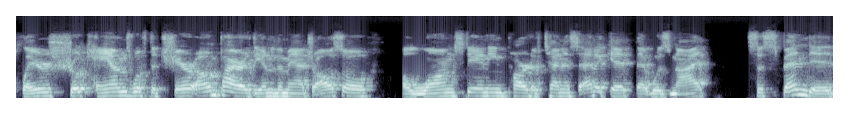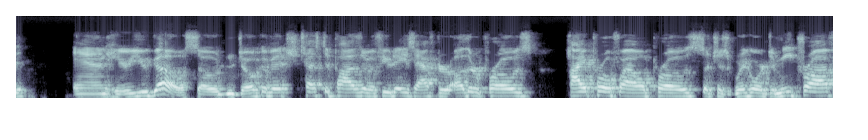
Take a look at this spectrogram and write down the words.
Players shook hands with the chair umpire at the end of the match. Also, a long-standing part of tennis etiquette that was not suspended. And here you go. So Djokovic tested positive a few days after other pros, high-profile pros such as Grigor Dimitrov,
